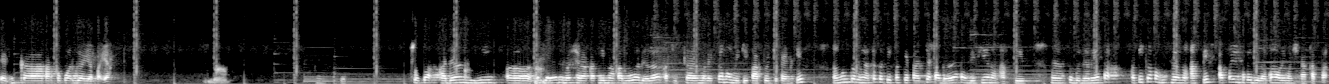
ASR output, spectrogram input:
NIK kartu keluarga ya Pak ya? Nah, coba kadang gini uh, di masyarakat di Makamu adalah ketika mereka memiliki kartu JKNKIS namun ternyata ketika kita cek adalah kondisinya non aktif. Nah sebenarnya Pak, ketika kondisinya non aktif, apa yang perlu dilakukan oleh masyarakat Pak?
